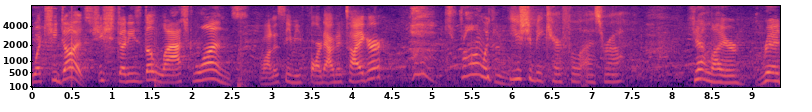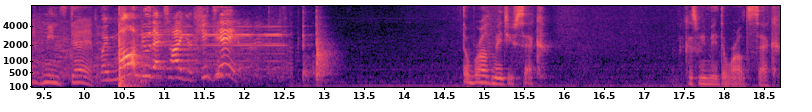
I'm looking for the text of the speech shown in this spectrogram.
what she does. She studies the last ones. Want to see me fart out a tiger? What's wrong with you? You should be careful, Ezra. Yeah, liar. Red means dead. My mom knew that tiger. She did. The world made you sick. Because we made the world sick.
